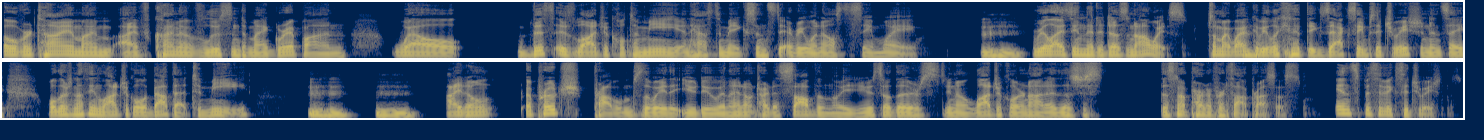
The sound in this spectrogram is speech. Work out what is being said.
over time i'm i've kind of loosened my grip on well this is logical to me and has to make sense to everyone else the same way Mhm. realizing that it doesn't always. So my wife Mhm. could be looking at the exact same situation and say, "Well, there's nothing logical about that to me. Mhm. Mhm. I don't approach problems the way that you do, and I don't try to solve them the way you do. So there's, you know, logical or not, that's just that's not part of her thought process in specific situations.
